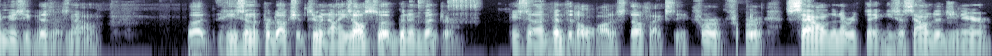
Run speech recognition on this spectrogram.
the music business now. But he's in the production too now. He's also a good inventor. He's uh, invented a lot of stuff actually for for sound and everything. He's a sound engineer.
